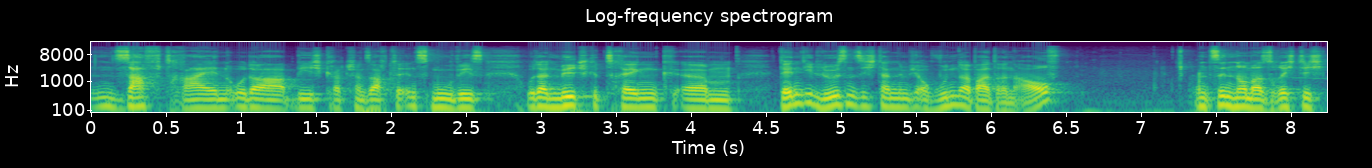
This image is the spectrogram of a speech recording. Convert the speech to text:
einen Saft rein oder, wie ich gerade schon sagte, in Smoothies oder ein Milchgetränk. Ähm, denn die lösen sich dann nämlich auch wunderbar drin auf. Und sind nochmal so richtig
